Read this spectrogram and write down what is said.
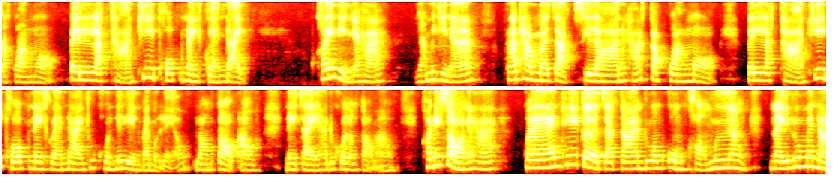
กับกวางหมอกเป็นหลักฐานที่พบในแคว้นใด ข้อที่หนึ่งนะคะย้ำอีกทีนะ พระธรรมมาจากศิลานะคะ กับกวางหมอบ เป็นหลักฐานที่พบในแคว้นใดทุกคนได้เรียงไปหมดแล้ว ลองตอบเอาในใจนะคะ ทุกคนลองตอบเอา ข้อที่สองนะคะแคว้นที่เกิดจากการรวมกลุ่มของเมือง ในลุ่มแม่น้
